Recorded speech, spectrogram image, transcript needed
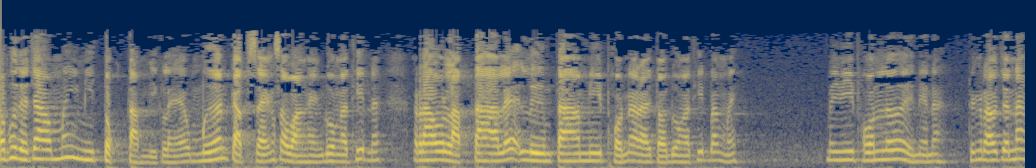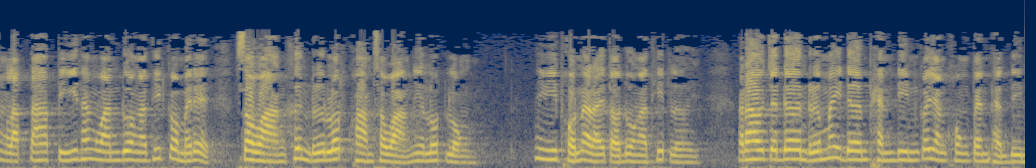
พระพุทธเจ้าไม่มีตกต่ำอีกแล้ว เหมือนกับแสงสว่างแห่งดวงอาทิตย์นะเราหลับตาและลืมตามีผลอะไรต่อดวงอาทิตย์บ้างไหมไม่มีผลเลยเนี่ยนะถึงเราจะนั่งหลับตาปีทั้งวันดวงอาทิตย์ก็ไม่ได้ สว่างขึ้นหรือลดความสว่างนี่ลดลง ไม่มีผลอะไรต่อดวงอาทิตย์เลย เราจะเดินหรือไม่เดินแผ่นดินก็ยังคงเป็นแผ่นดิน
